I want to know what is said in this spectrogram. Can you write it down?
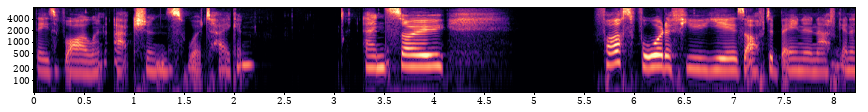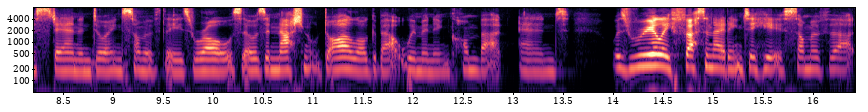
these violent actions were taken. And so, fast forward a few years after being in Afghanistan and doing some of these roles, there was a national dialogue about women in combat, and was really fascinating to hear some of that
